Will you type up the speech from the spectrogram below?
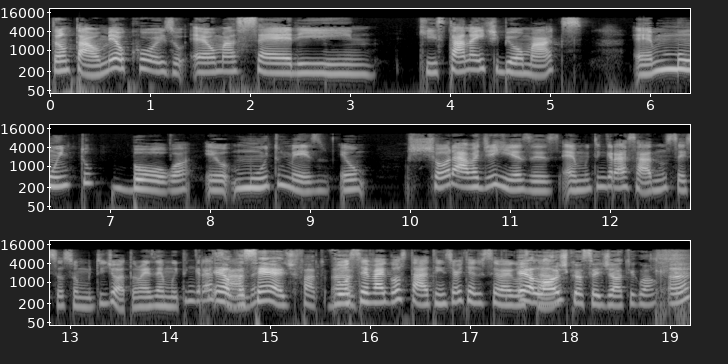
Então tá, o meu coiso é uma série que está na HBO Max. É muito boa. Eu, muito mesmo. Eu chorava de rir às vezes. É muito engraçado. Não sei se eu sou muito idiota, mas é muito engraçado. É, você é, de fato. Ah. Você vai gostar, eu tenho certeza que você vai gostar. É lógico que eu sou idiota igual. Hã?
